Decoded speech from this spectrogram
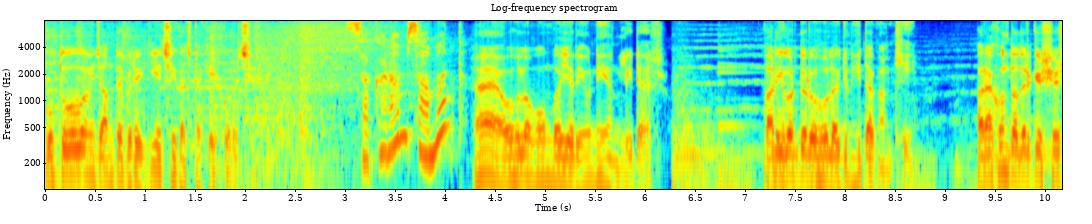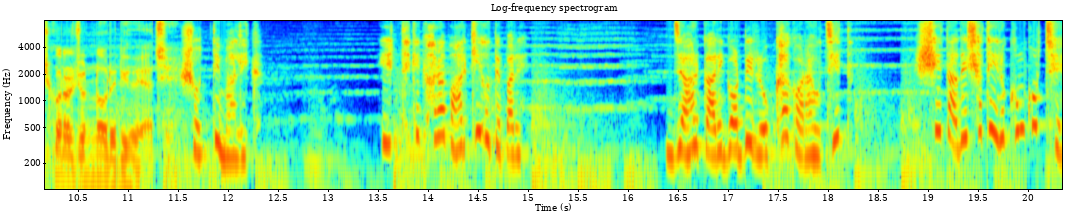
গুপ্তবাবু আমি জানতে পেরে গিয়েছি কাজটা কে করেছে। সাকারাম সামন্ত? হ্যাঁ ও হলো মুম্বাইয়ের ইউনিয়ন লিডার। কারিগরদের ও হলো একজন হিতাকাঙ্ক্ষী। আর এখন তাদেরকে শেষ করার জন্য রেডি হয়ে আছে। সত্যি মালিক। এর থেকে খারাপ আর কি হতে পারে? যার কারিগরদের রক্ষা করা উচিত সে তাদের সাথে এরকম করছে?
